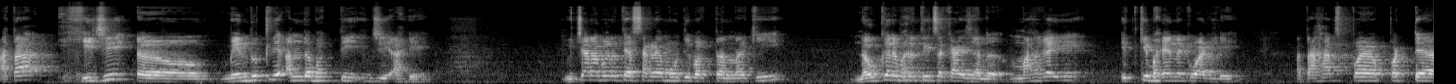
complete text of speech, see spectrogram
आता ही जी मेंदूतली अंधभक्ती जी आहे विचारा बरं त्या सगळ्या मोदी भक्तांना की नोकर भरतीचं काय झालं? महागाई इतकी भयानक वाढली. आता हाच प पट्ट्या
